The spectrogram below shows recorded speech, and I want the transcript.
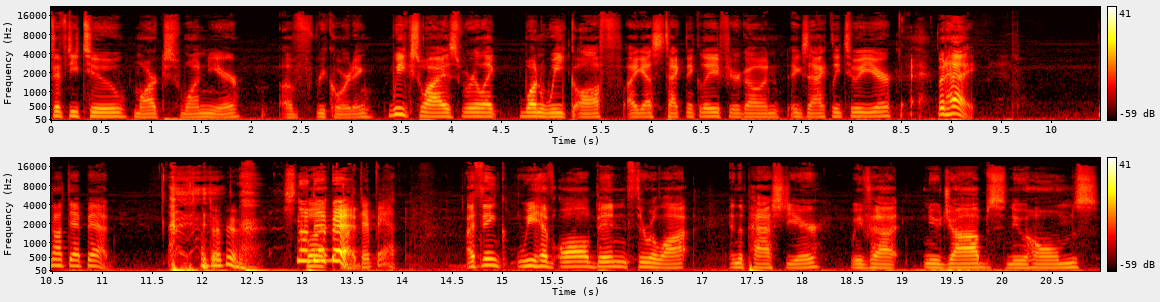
52 marks one year of recording. Weeks wise, we're like one week off, I guess technically if you're going exactly to a year. But hey, not that bad. It's not But- that bad. Not that bad i think we have all been through a lot in the past year. We've had new jobs, new homes,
